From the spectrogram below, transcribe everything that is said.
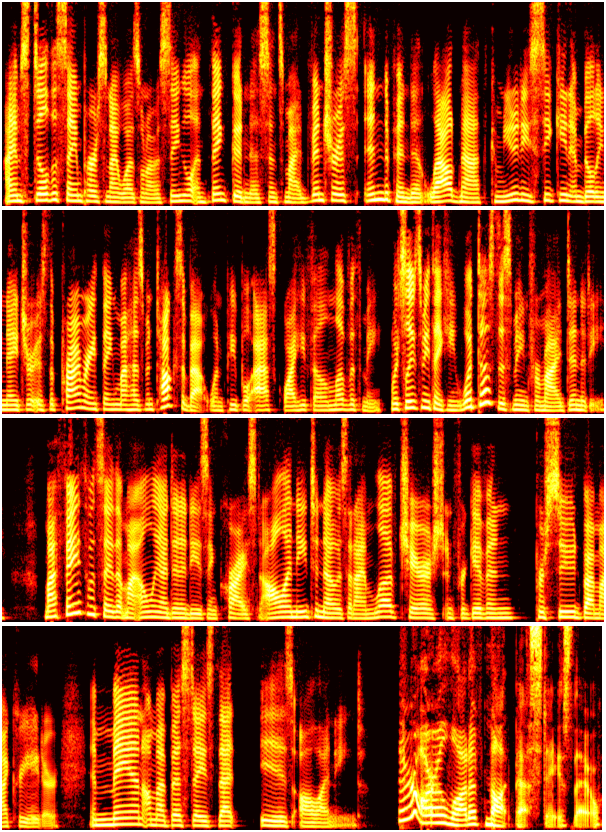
I am still the same person I was when I was single, and thank goodness, since my adventurous, independent, loudmouth, community seeking, and building nature is the primary thing my husband talks about when people ask why he fell in love with me. Which leaves me thinking, what does this mean for my identity? My faith would say that my only identity is in Christ, and all I need to know is that I am loved, cherished, and forgiven, pursued by my Creator. And man, on my best days, that is all I need. There are a lot of not best days, though.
